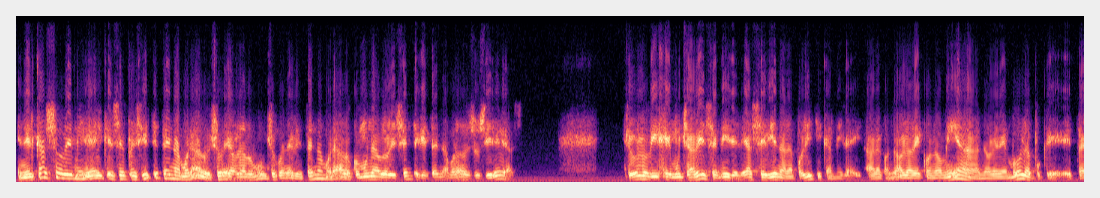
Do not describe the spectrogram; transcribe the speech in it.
En el caso de Miguel, que es el presidente, está enamorado, yo he hablado mucho con él, está enamorado como un adolescente que está enamorado de sus ideas. Yo lo dije muchas veces, mire, le hace bien a la política, Milei. Ahora cuando habla de economía no le den bola porque está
